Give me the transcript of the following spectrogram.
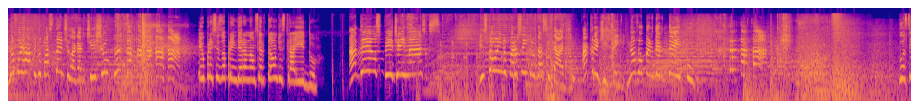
Não foi rápido bastante, lagartixo? eu preciso aprender a não ser tão distraído. Adeus, PJ Masks! Estou indo para o centro da cidade. Acreditem, não vou perder tempo! Você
